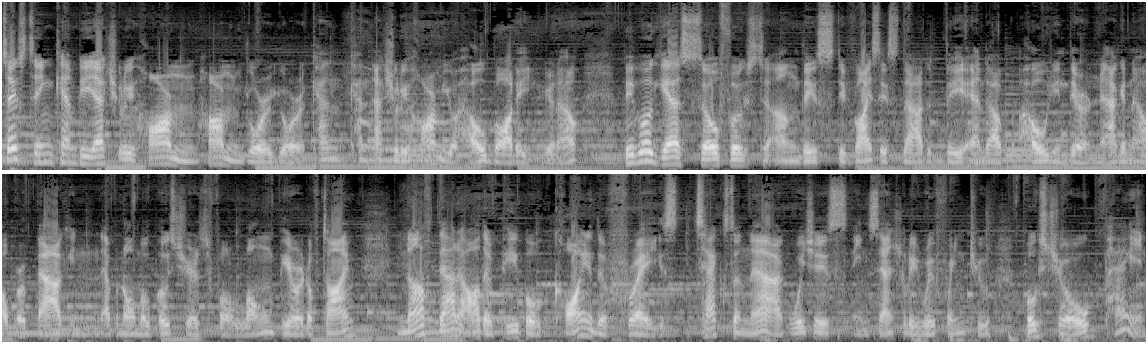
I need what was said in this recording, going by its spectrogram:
Texting can be actually harm harm your your can can actually harm your whole body. You know. People get so focused on these devices that they end up holding their neck and upper back in abnormal postures for a long period of time. Enough that other people coined the phrase text the neck, which is essentially referring to postural pain.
